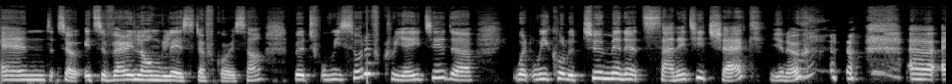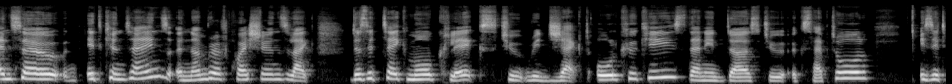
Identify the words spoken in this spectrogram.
And so it's a very long list, of course, huh? but we sort of created a, what we call a two minute sanity check, you know? uh, and so it contains a number of questions like, does it take more clicks to reject all cookies than it does to accept all? Is it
